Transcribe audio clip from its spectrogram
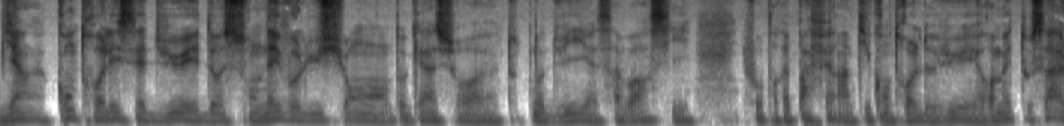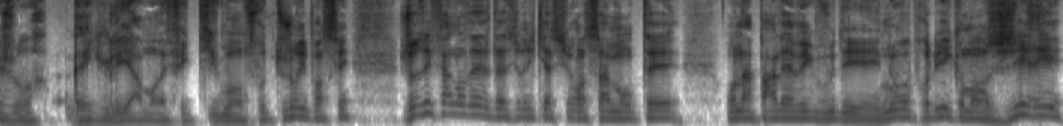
bien contrôler cette vue et de son évolution, en tout cas sur euh, toute notre vie, à savoir si il faudrait pas faire un petit contrôle de vue et remettre tout ça à jour. Régulièrement, effectivement. Il faut toujours y penser. José Fernandez de la Zurich Assurance à Montais. On a parlé avec vous des nouveaux produits et comment gérer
